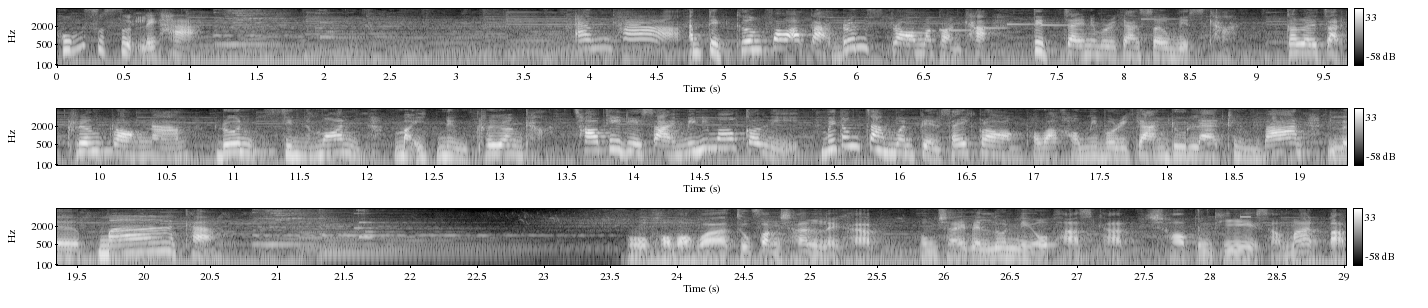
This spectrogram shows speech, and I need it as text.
คุ้มสุดๆเลยค่ะ แอมค่ะ แอมติดเครื่องฟอกอากาศรุ่นสตรอมมาก่อนค่ะ ติดใจในบริการเซอร์วิสค่ะ ก็เลยจัดเครื่องกรองน้ำรุ่นซินนามอนมาอีกหนึ่งเครื่องค่ะ ชอบที่ดีไซน์มินิมอลเกาหลี ไม่ต้องจำวันเปลี่ยนไส้กรอง เพราะว่าเขามีบริการดูแลถึงบ้านเลิฟมากค่ะโหขอบอกว่าทุกฟังก์ชันเลยครับ ผมใช้เป็นรุ่น Neo Plus ครับ ชอบตรงที่สามารถปรับ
